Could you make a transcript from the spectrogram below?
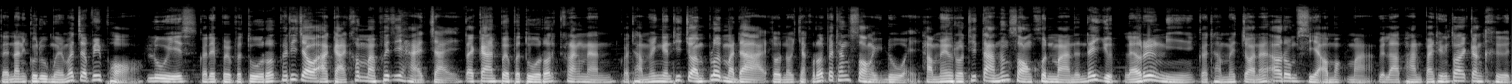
แต่นั่นก็ดูเหมือนว่าจะไม่พอลูอิสก็ได้เปิดประตูรถเพื่อที่จะเอาอากาศเข้ามาเพื่อที่หายใจ แต่การเปิดประตูรถครั้งนั้น ก็ทำให้เงินที่จอห์นปล้นมาได้หล่นออกจากรถไปทั้งสองอีกด้วยทำให้รถที่ตามทั้งสองคนมานั้นได้หยุด แล้วเรื่องนี้ก็ทำให้จอห์นนั้นอารมณ์เสียเอามากๆ เวลาผ่านไปถึงตอนกลางคืน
